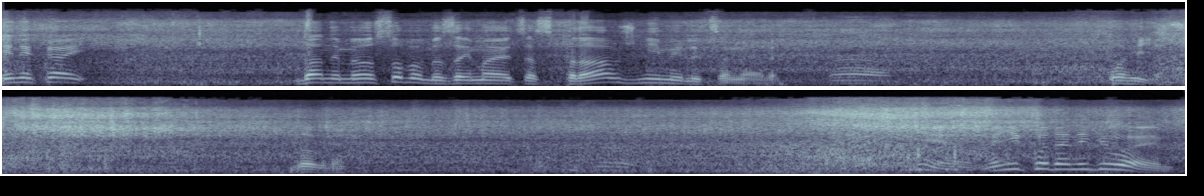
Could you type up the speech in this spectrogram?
і нехай даними особами займаються справжні міліціонери. Логічно. Добре. Ні, ми нікуди не діваємося.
